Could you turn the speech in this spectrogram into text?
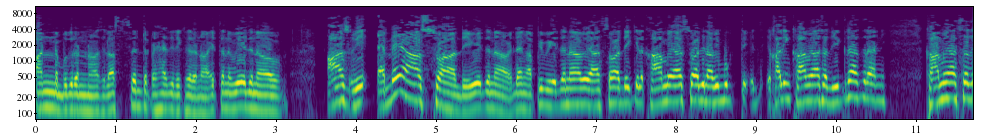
අන්න බුදුරණවහන්සේ ලස්සනට පැහැදිලි කරනවා එතන වේදනාව ඇබේ ආස්වාදේ වේදනාව. දැන් අපි වේදනාවේ ආස්වාදේ කියලා කාමයේ ආස්වාදින අවිමුක්ති කලින් කාමයේ ආස්වාද විග්‍රහ කරන්නේ. කාමයේ ආස්වාද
